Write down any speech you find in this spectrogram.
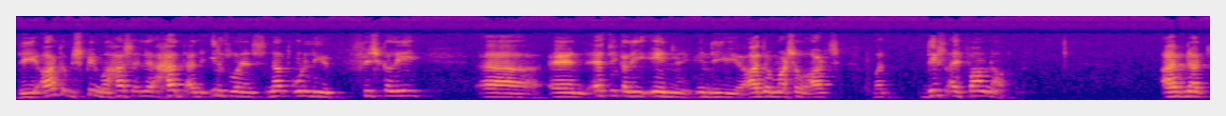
the art of Eskrima has had an influence not only physically uh, and ethically in in the other martial arts, but this I found out. I have not,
